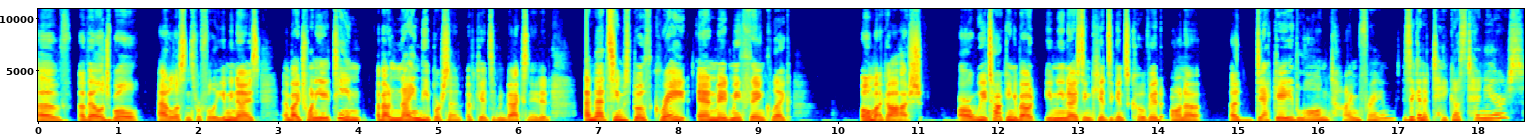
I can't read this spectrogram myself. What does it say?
of of eligible adolescents were fully immunized, and by 2018, about 90% of kids have been vaccinated. And that seems both great and made me think like, oh my gosh, are we talking about immunizing kids against COVID on a a decade long time frame? Is it going to take us 10 years?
